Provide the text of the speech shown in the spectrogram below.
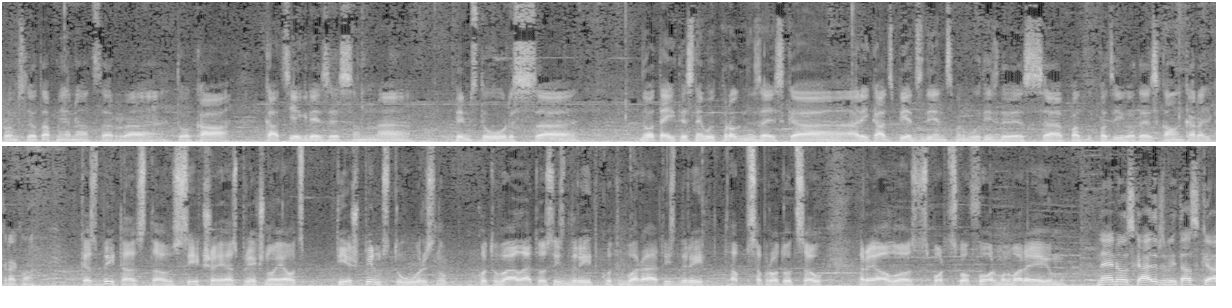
protams, ļoti apmierināts ar to, kā kāds iegriezies. Un, pirms tūres Noteikti es nebūtu prognozējis, ka arī kādas piecas dienas man būtu izdevies padzīvoties Kalnu karaļa kreklā. Kas bija tās tavas iekšējās priekšnojautas tieši pirms tūres? Nu, ko tu vēlētos izdarīt, ko tu varētu izdarīt, ap, saprotot savu reālo sportisko formu un varējumu? Nē, nu, skaidrs bija tas, ka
